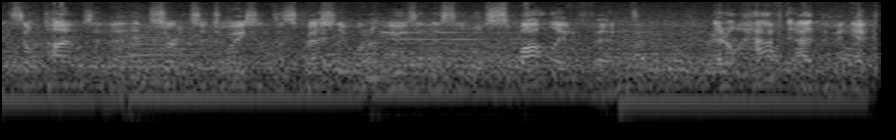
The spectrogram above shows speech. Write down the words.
And sometimes in, in certain situations, especially when I'm using this little spotlight effect, I don't have to add the vignette.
